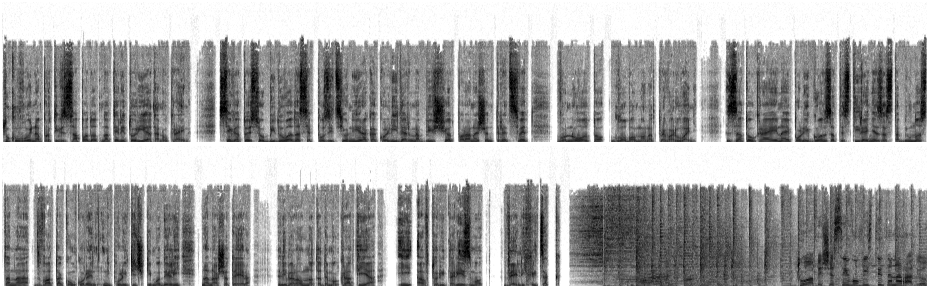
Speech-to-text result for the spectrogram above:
туку војна против Западот на територијата на Украина. Сега тој се обидува да се позиционира како лидер на бившиот поранешен трет свет во новото глобално надпреварување. Зато Украина е полигон за тестирање за стабилноста на двата конкурентни политички модели на нашата ера – либералната демократија и авторитаризмот, вели Хрицак. Тоа беше се во вестите на Радио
